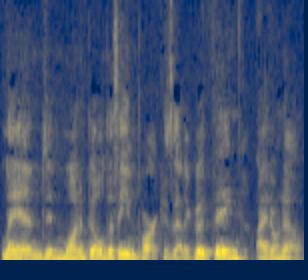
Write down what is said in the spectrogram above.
land and want to build a theme park. Is that a good thing? I don't know.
